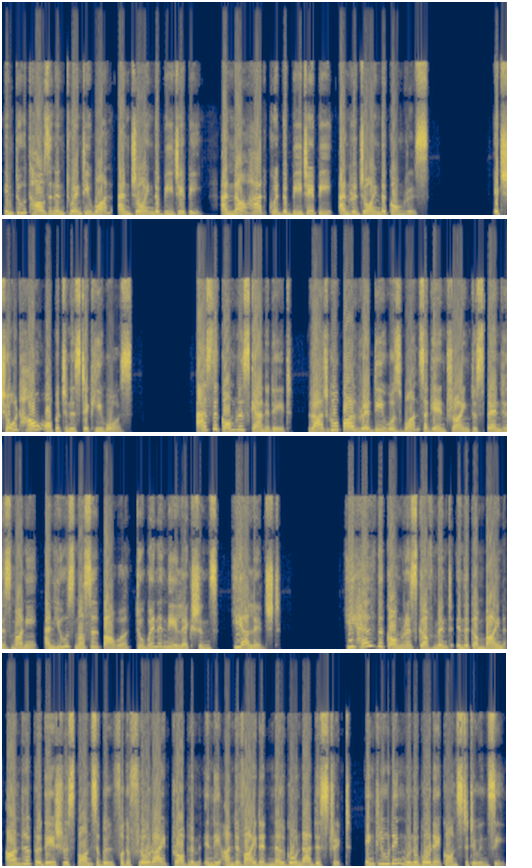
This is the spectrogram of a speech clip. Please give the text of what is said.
in 2021 and joined the BJP, and now had quit the BJP and rejoined the Congress. It showed how opportunistic he was. As the Congress candidate, Rajgopal Reddy was once again trying to spend his money and use muscle power to win in the elections, he alleged. He held the Congress government in the combined Andhra Pradesh responsible for the fluoride problem in the undivided Nalgonda district, including Munugode constituency.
